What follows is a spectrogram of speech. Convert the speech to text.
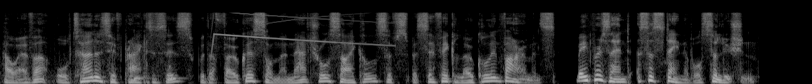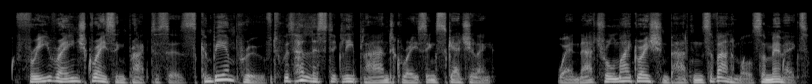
However, alternative practices with a focus on the natural cycles of specific local environments may present a sustainable solution. Free-range grazing practices can be improved with holistically planned grazing scheduling, where natural migration patterns of animals are mimicked,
